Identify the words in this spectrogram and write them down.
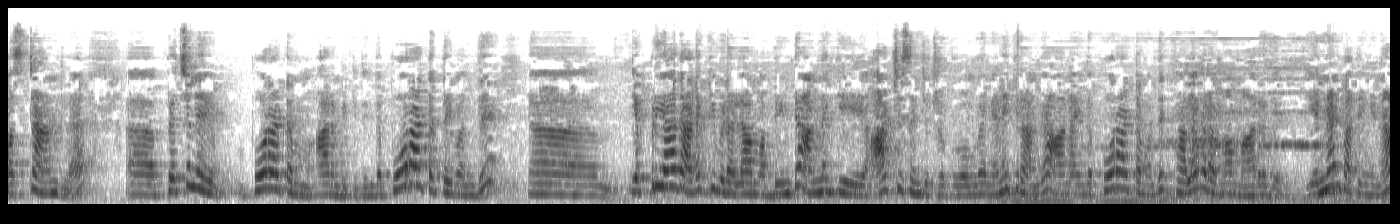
பஸ் ஸ்டாண்ட்ல பிரச்சனை போராட்டம் ஆரம்பிக்குது. இந்த போராட்டத்தை வந்து எப்படியாவது அடக்கி விடலாம் அப்படின்ட்டு அன்னைக்கு ஆட்சி செஞ்சுட்டு இருக்கவங்க நினைக்கிறாங்க. ஆனா இந்த போராட்டம் வந்து கலவரமா மாறுது. என்னன்னு பாத்தீங்கன்னா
